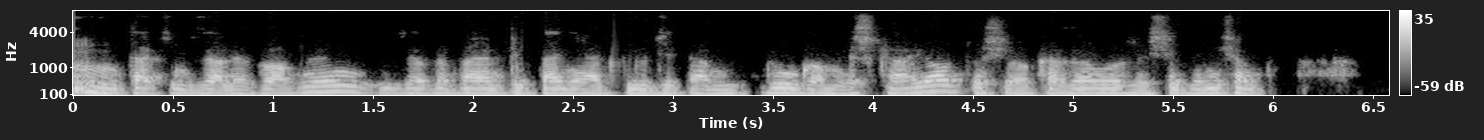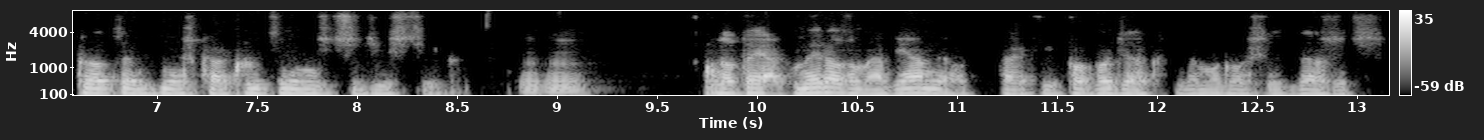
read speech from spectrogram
takim zalewowym i zadawałem pytania, jak ludzie tam długo mieszkają, to się okazało, że 70% mieszka krócej niż 30 lat. Mhm. No to jak my rozmawiamy o takich powodziach, które mogą się zdarzyć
